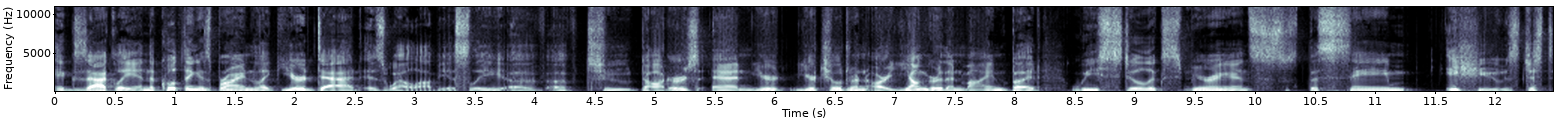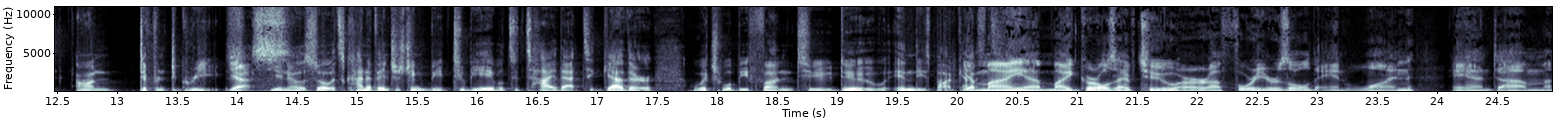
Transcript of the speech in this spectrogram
exactly. And the cool thing is, Brian, like your dad as well, obviously, of, of two daughters, and your your children are younger than mine, but we still experience the same issues, just on different degrees. Yes. you know, so it's kind of interesting be, to be able to tie that together, which will be fun to do in these podcasts. Yeah, my uh, my girls, I have two, are uh, four years old and one, and um,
